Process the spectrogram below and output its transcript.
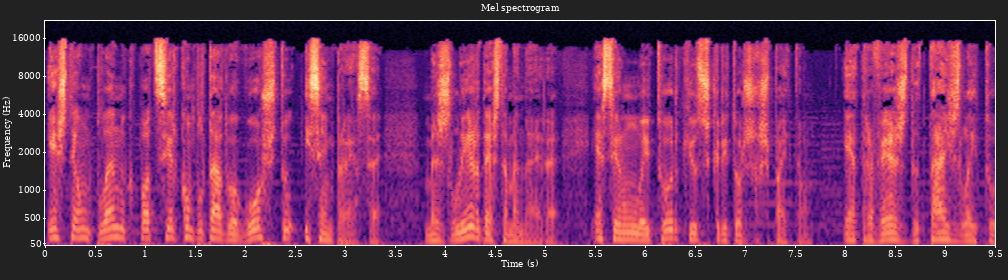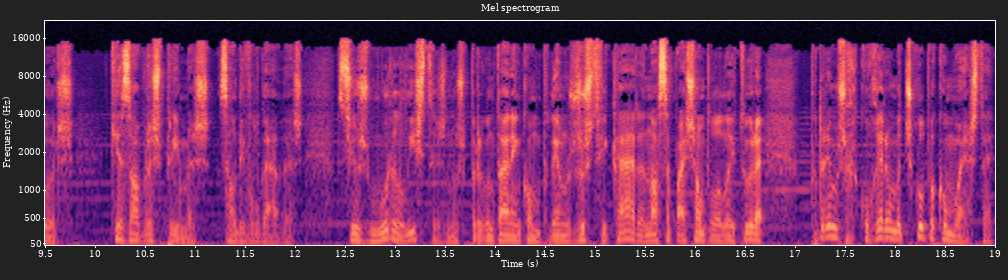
Este é um plano que pode ser completado a gosto e sem pressa, mas ler desta maneira é ser um leitor que os escritores respeitam. É através de tais leitores que as obras-primas são divulgadas. Se os moralistas nos perguntarem como podemos justificar a nossa paixão pela leitura, poderemos recorrer a uma desculpa como esta.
